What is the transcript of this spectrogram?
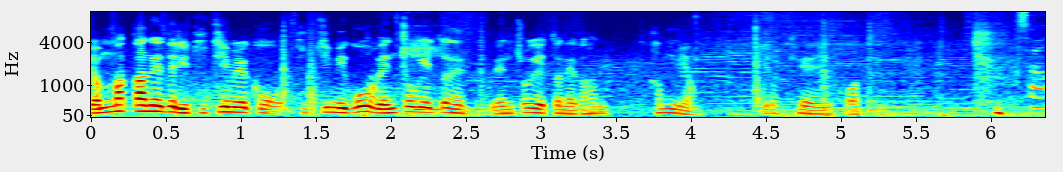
연막 간 애들이 두 팀일 거 두 팀이고. 왼쪽에 있던 애 왼쪽에 있던 애가 한 한 명. 이렇게 일 것 같아. 사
